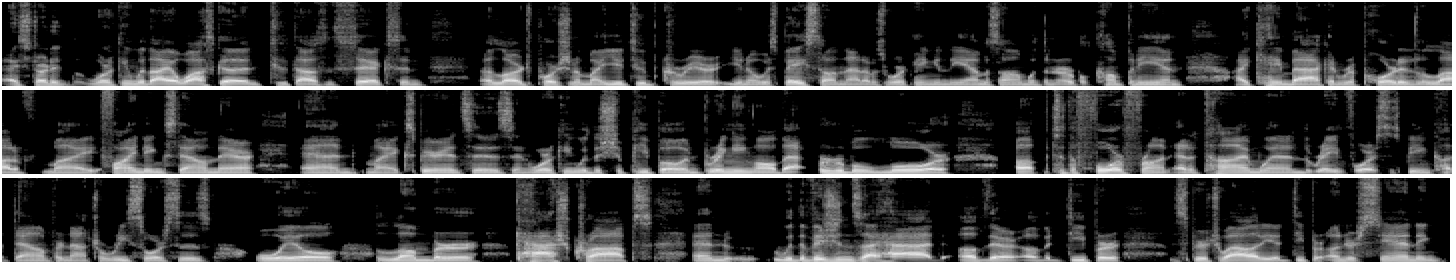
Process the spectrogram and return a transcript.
I started working with ayahuasca in 2006 and a large portion of my YouTube career, you know, was based on that. I was working in the Amazon with an herbal company, and I came back and reported a lot of my findings down there and my experiences and working with the Shipibo and bringing all that herbal lore up to the forefront at a time when the rainforest is being cut down for natural resources, oil, lumber, cash crops, and with the visions I had of there of a deeper spirituality, a deeper understanding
